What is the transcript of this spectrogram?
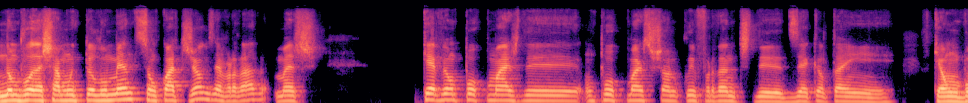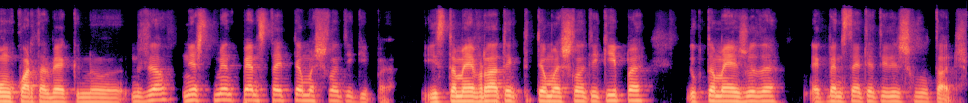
Não me vou deixar muito pelo momento, são quatro jogos, é verdade, mas quer ver um pouco mais de um pouco mais de Sean Clifford antes de dizer que ele tem que é um bom quarterback no, no geral. Neste momento, Penn State tem uma excelente equipa. Isso também é verdade, tem que ter uma excelente equipa, o que também ajuda é que Penn State tenha tido estes resultados.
